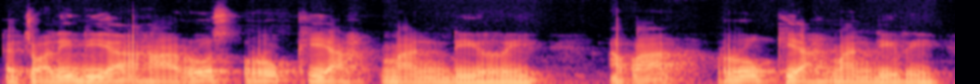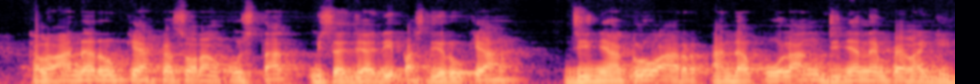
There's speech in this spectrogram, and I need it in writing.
kecuali dia harus rukyah mandiri. Apa? Rukyah mandiri. Kalau Anda rukyah ke seorang ustadz, bisa jadi pas di rukyah jinnya keluar, Anda pulang jinnya nempel lagi.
